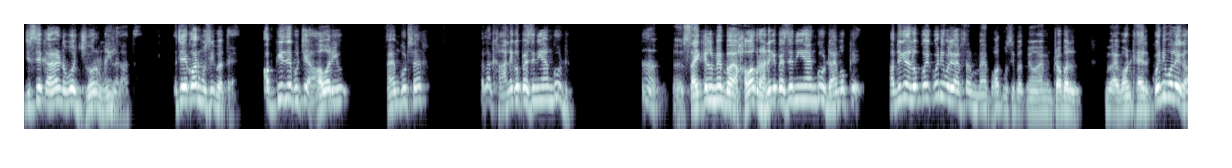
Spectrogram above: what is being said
जिसके कारण वो ज़ोर नहीं लगाता। अच्छा एक और मुसीबत है। अब किसे पूछे how are you I am good sir अल्लाह, खाने को पैसे नहीं आई एम गुड साइकिल में हवा भराने के पैसे नहीं है I am good I am okay अब देखिए ना, लोग कोई कोई नहीं बोलेगा सर मैं बहुत मुसीबत में हूँ I am trouble I want help कोई नहीं बोलेगा।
